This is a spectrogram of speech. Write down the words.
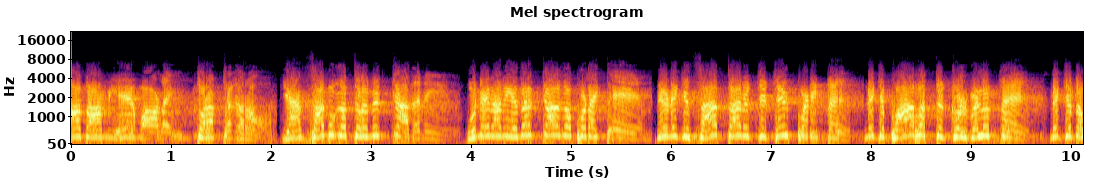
ஆதாம் ஏவாளை துரத்துகிறோம். என் சமூகத்தில் நிற்காத நீ. உன்னை நான் எதற்காக படைத்தேன்? இன்னைக்கு சாத்தானுக்கு கீழ்ப்படித்து இன்னைக்கு பாவத்துக்குள் விழுந்து இன்னைக்கு இந்த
